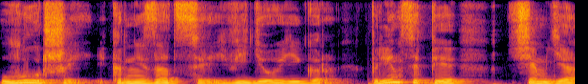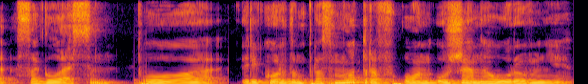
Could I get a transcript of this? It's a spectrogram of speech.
лучшей экранизацией видеоигр. В принципе, чем я согласен. По рекордам просмотров он уже на уровне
